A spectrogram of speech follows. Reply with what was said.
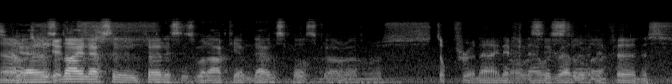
Oh, yeah, there's shit. nine Fs and Infernus when I came down sports car road. I'm stuck for a 9F now, Obviously I'd still rather an Infernus.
